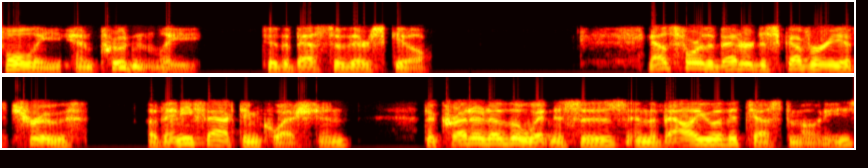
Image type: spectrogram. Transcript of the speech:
fully and prudently to the best of their skill. As for the better discovery of truth of any fact in question, the credit of the witnesses, and the value of the testimonies,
